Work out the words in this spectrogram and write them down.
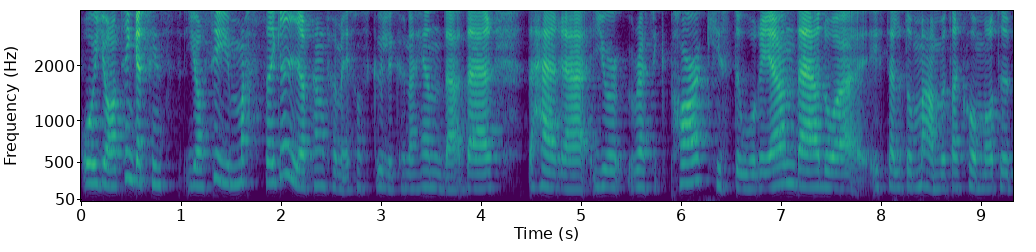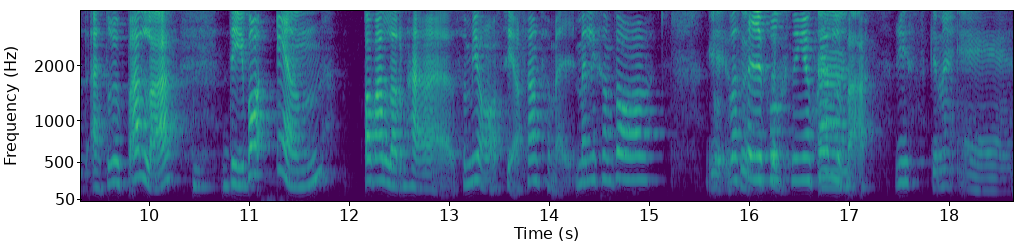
och jag tänker att det finns, jag ser ju massa grejer framför mig som skulle kunna hända där det här eh, Jurassic Park historien, där då istället då mammutar kommer och typ äter upp alla. Det är ju bara en av alla de här som jag ser framför mig. Men liksom vad, Okej, vad så- säger så, forskningen själva? eh, riskerna är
